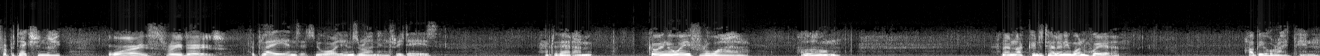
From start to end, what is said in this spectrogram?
for protection Mike. Why three days? The play ends its New Orleans run in three days. After that, I'm going away for a while, alone. And I'm not going to tell anyone where. I'll be all right then.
